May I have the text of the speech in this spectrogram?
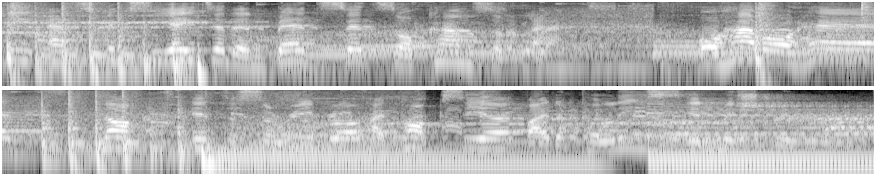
be asphyxiated in bed sits or council flats, or have our heads knocked into cerebral hypoxia by the police in mystery rooms.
